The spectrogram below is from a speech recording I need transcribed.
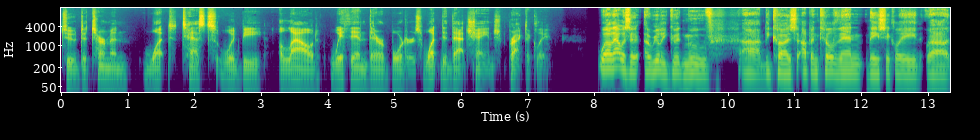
to determine what tests would be allowed within their borders. What did that change practically? Well, that was a, a really good move uh, because up until then, basically, uh,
